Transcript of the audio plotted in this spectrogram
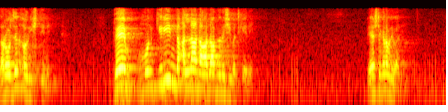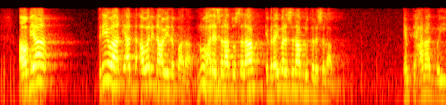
دروژن او رښتینی دویم، منکرین د الله د عذاب نه نشي بچ کېږي پیش کړم دی وادي او بیا درې واقعات د اولی دعوی لپاره نوح علیه السلام ابراهیم علیه السلام، لوط علیه السلام. امتحانات به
